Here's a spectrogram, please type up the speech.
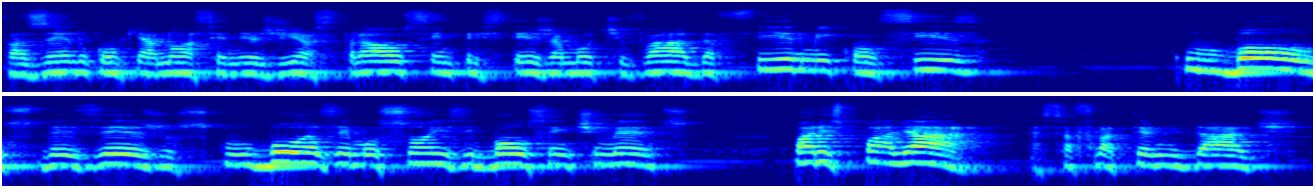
fazendo com que a nossa energia astral sempre esteja motivada, firme e concisa, com bons desejos, com boas emoções e bons sentimentos, para espalhar essa fraternidade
